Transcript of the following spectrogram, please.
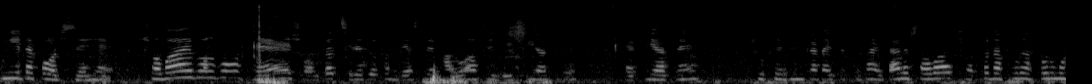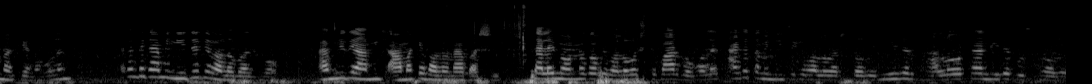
উনি এটা করছে। হ্যাঁ সবাই বলব হ্যাঁ সন্তান ছেড়ে যখন গেছে, ভালো আছে, দুঃখী আছে হ্যাপি আছে, সুখে দিন কাটাইতেছে ভাই, তাহলে সবার সত্যটা পুরো করব না কেন বলেন? এখান থেকে আমি নিজেকে ভালোবাসবো। আমি যদি আমি, আমাকে ভালো না বাসি, তাহলে আমি অন্য কাউকে ভালোবাসতে পারব? বলেন, আগে তো আমি নিজেকে ভালোবাসতে হবে, নিজের ভালোটা নিজে বুঝতে হবে।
